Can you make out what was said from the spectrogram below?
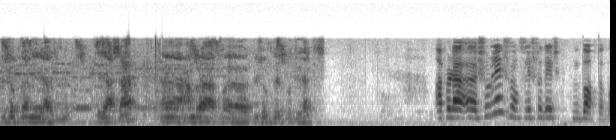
কৃষকরা নিয়ে আসবে। এই আশা আমরা কৃষকদের প্রতি রাখছি। আপনারা শুনলেন সংশ্লিষ্টদের বক্তব্য।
